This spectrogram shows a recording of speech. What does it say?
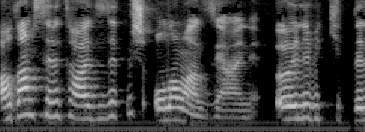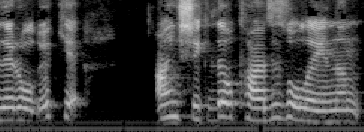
Adam seni taciz etmiş olamaz yani. Öyle bir kitleleri oluyor ki aynı şekilde o taciz olayının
